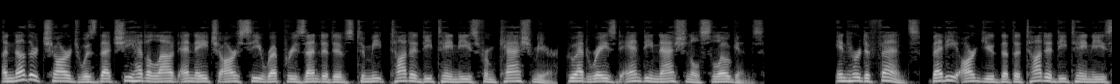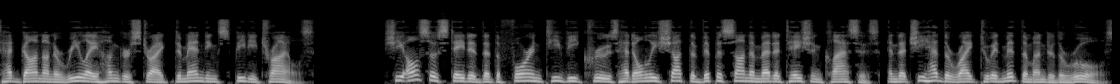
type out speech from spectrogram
Another charge was that she had allowed NHRC representatives to meet TADA detainees from Kashmir, who had raised anti-national slogans. In her defense, Bedi argued that the TADA detainees had gone on a relay hunger strike demanding speedy trials. She also stated that the foreign TV crews had only shot the Vipassana meditation classes, and that she had the right to admit them under the rules.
